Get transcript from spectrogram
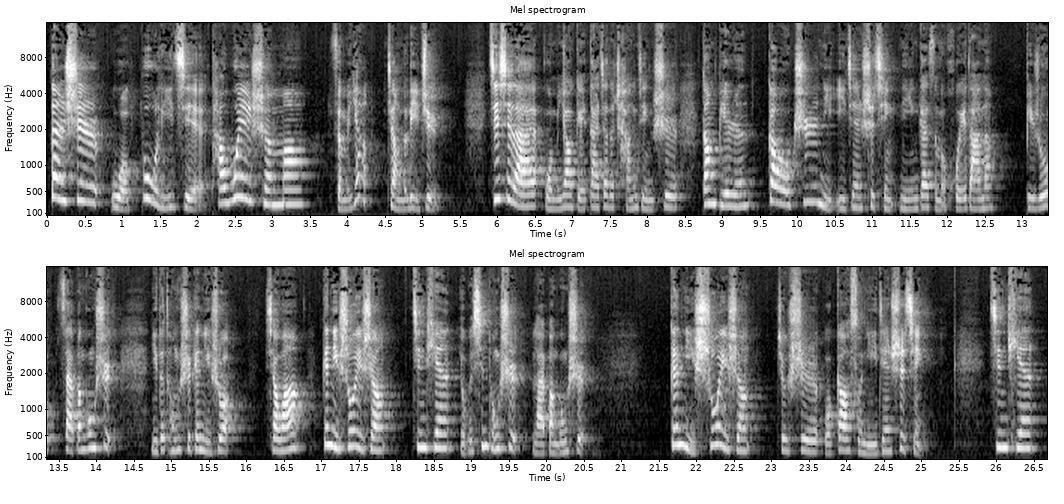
但是我不理解他为什么怎么样。”这样的例句。接下来我们要给大家的场景是：当别人告知你一件事情，你应该怎么回答呢？比如在办公室，你的同事跟你说：“小王，跟你说一声。”今天有个新同事来办公室，跟你说一声，就是我告诉你一件事情。今天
